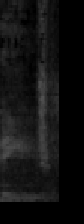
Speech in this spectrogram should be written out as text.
Rampage.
